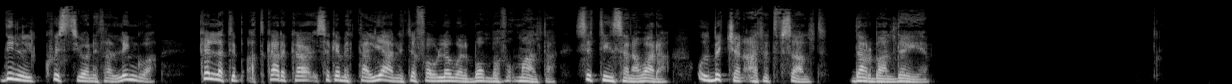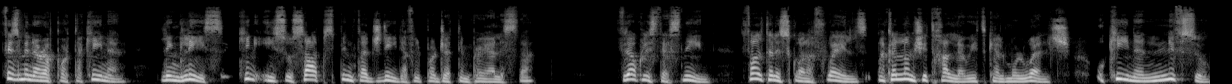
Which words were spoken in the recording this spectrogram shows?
Din il-kwistjoni tal-lingwa kella tibqa' tkarkar sakemm it-Taljani tefgħu l-ewwel bomba fuq Malta 60 sena wara u l-biċċa nqatgħet f'salt darba għal dejjem. Fi żmien ir-rapport ta' Keenan, l-Ingliż kien qisu sab spinta ġdida fil-proġett imperjalista. F'dawk l-istess snin, tfal tal-iskola f'Wales ma kellhomx jitħallew jitkellmu l-Welsh u Keenan innifsu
